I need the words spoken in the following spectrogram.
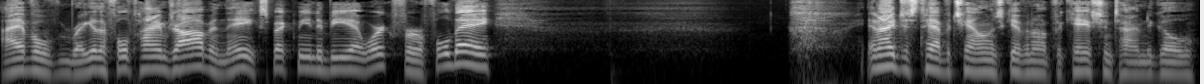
I have a regular full time job, and they expect me to be at work for a full day. And I just have a challenge giving up vacation time to go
